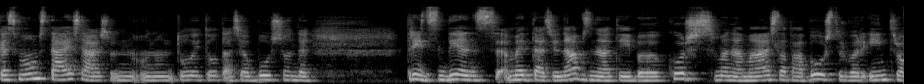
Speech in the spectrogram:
kas mums taisās, un, un, un tūlīt, tūlīt tās jau būs šodien 30 dienas meditācija un apziņotība kurs manā mājaslapā būs. Tur var intro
